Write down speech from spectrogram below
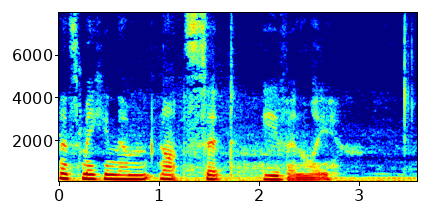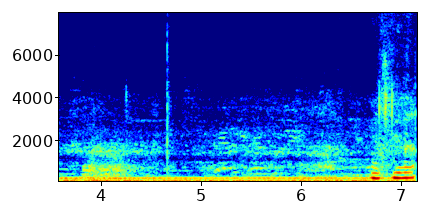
That's making them not sit evenly. You see that?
